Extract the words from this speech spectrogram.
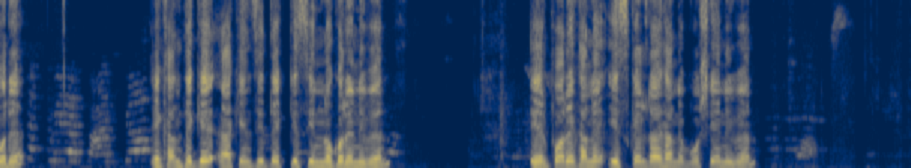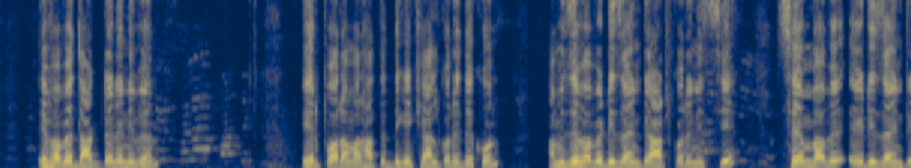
করে এখান থেকে এক ইঞ্চিতে একটি চিহ্ন করে নেবেন। এরপর এখানে স্কেলটা এখানে বসিয়ে নেবেন। এভাবে দাগ টেনে নেবেন। এরপর আমার হাতের দিকে খেয়াল করে দেখুন আমি যেভাবে ডিজাইনটি আর্ট করে নিচ্ছি, সেমভাবে এই ডিজাইনটি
